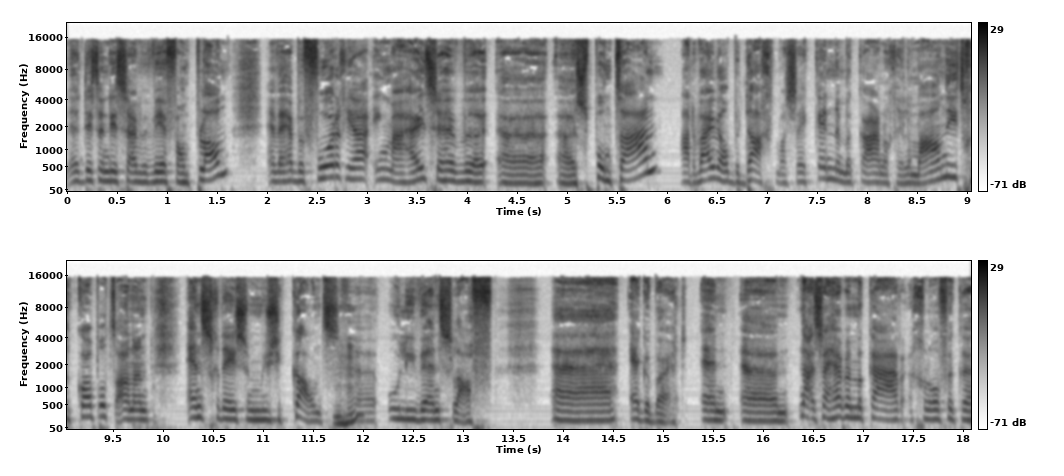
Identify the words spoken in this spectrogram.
eh, dit en dit zijn we weer van plan. En we hebben vorig jaar, Ingmar Heidse, hebben we eh, eh, spontaan... hadden wij wel bedacht, maar zij kenden elkaar nog helemaal niet... gekoppeld aan een Enschedese muzikant, eh Uli Wenslav eh Egbert. En ehm, nou, ze hebben elkaar, geloof ik, eh,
